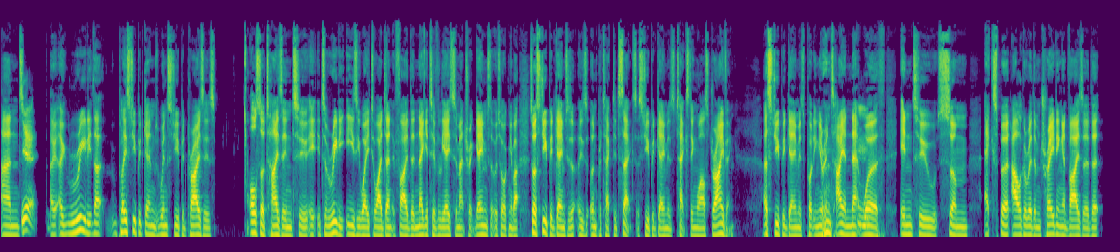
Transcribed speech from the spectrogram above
And yeah, I, I really that play stupid games, win stupid prizes also ties into it's a really easy way to identify the negatively asymmetric games that we're talking about. So a stupid game is, is, unprotected sex. A stupid game is texting whilst driving. A stupid game is putting your entire net mm. worth into some expert algorithm trading advisor that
